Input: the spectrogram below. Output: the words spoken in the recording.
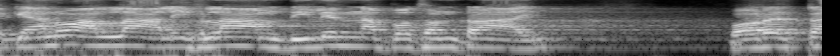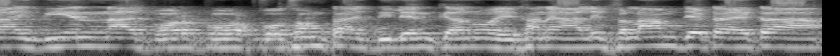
কেন আল্লাহ আলিফলাম দিলেন না প্রথমটায় পরেরটাই দিলেন না পর- প্রথমটায় দিলেন কেন? এখানে আলিফলাম যেটা, এটা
